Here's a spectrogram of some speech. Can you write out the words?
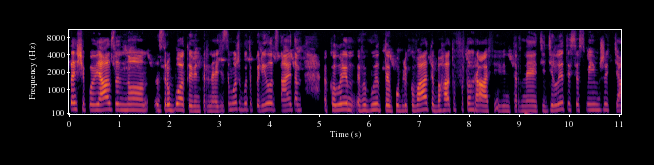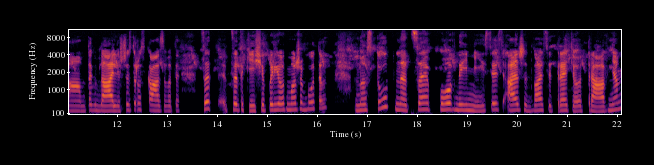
те, що пов'язано з роботою в інтернеті. Це може бути період, знаєте, коли ви будете публікувати багато фотографій в інтернеті, ділитися своїм життям, так далі, щось розказувати. Це, це такий ще період може бути. Наступне це повний місяць, адже 23 травня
